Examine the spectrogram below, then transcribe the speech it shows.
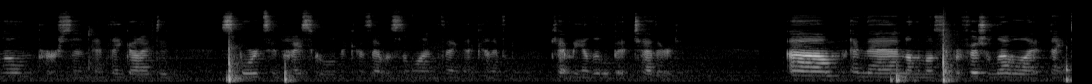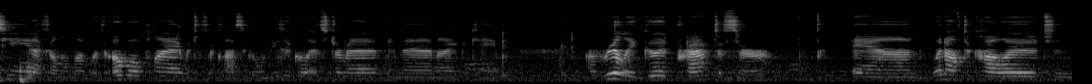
lone person. And thank God I did sports in high school because that was the one thing that kind of kept me a little bit tethered. Um, and then on the most superficial level, at 19, I fell in love with oboe playing, which is a classical musical instrument. And then I became a really good practicer and went off to college and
